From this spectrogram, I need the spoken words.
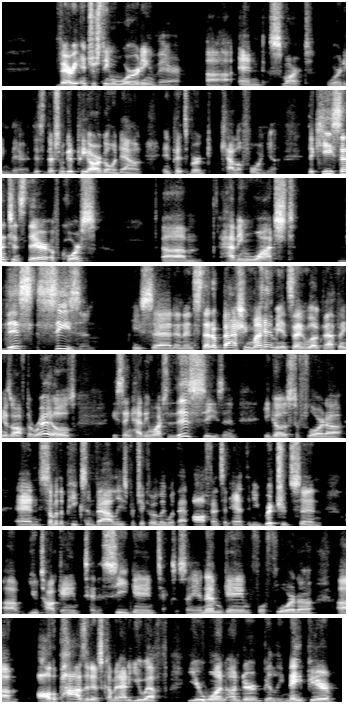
Very interesting wording there uh, and smart wording there. This, there's some good PR going down in Pittsburg, California. The key sentence there, of course, um, having watched this season, he said, and instead of bashing Miami and saying, look, that thing is off the rails, he's saying, having watched this season, he goes to Florida and some of the peaks and valleys, particularly with that offense and Anthony Richardson, um, Utah game, Tennessee game, Texas A&M game for Florida. Um, all the positives coming out of UF year one under Billy Napier,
